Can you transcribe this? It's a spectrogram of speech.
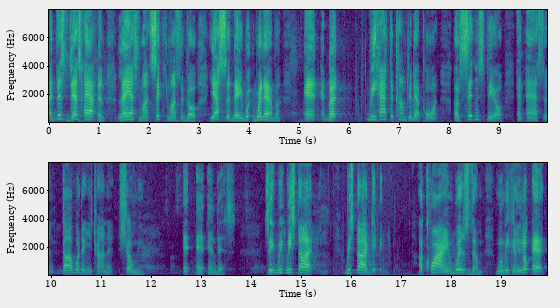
uh, this just happened last month, six months ago, yesterday, wh- whatever. And, but we have to come to that point of sitting still and asking, God, what are you trying to show me in, in, in this? See, we, we start, we start get, acquiring wisdom when we can look at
